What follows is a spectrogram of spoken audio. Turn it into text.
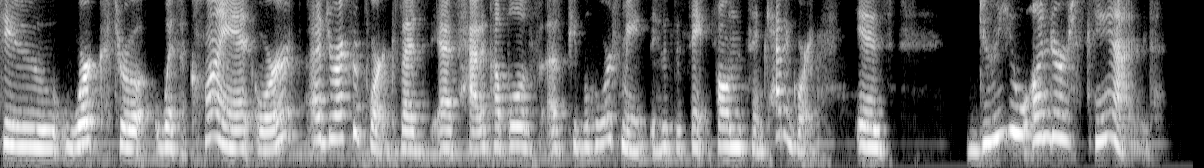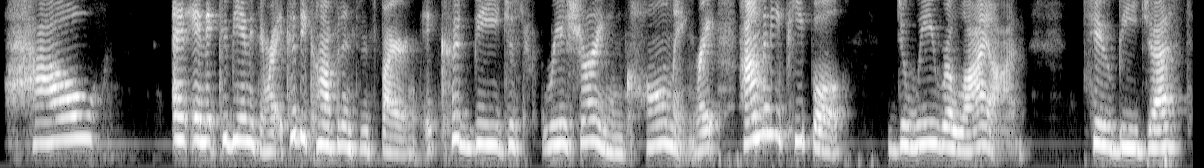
to work through with a client or a direct report because I've I've had a couple of, of people who work for me who the same fall in the same category is do you understand how and, and it could be anything right? It could be confidence inspiring. It could be just reassuring and calming right? How many people do we rely on to be just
